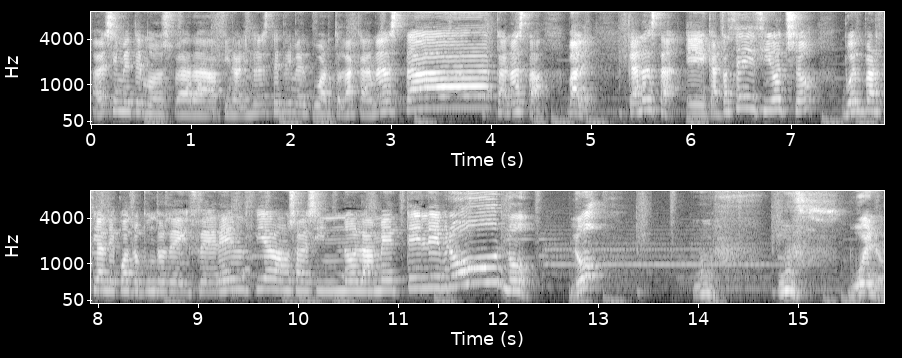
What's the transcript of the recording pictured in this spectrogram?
A ver si metemos para finalizar este primer cuarto la canasta. Canasta. Vale, canasta. 14-18. Eh, Buen parcial de 4 puntos de diferencia. Vamos a ver si no la mete Lebron. No, no. Uf, uf. Bueno,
